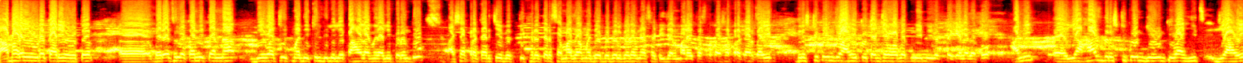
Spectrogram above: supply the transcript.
आभाळ एवढं कार्य होतं. बऱ्याच लोकांनी त्यांना देवाची उपमा देखील दिलेले पाहायला मिळाली. परंतु अशा प्रकारचे व्यक्ती खरं तर समाजामध्ये बदल घडवण्यासाठी जन्माला येत असतात. अशा प्रकारचा एक दृष्टिकोन जो आहे तो त्यांच्या बाबत नेहमी व्यक्त केला जातो. आणि या हाच दृष्टिकोन घेऊन किंवा हीच जी आहे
